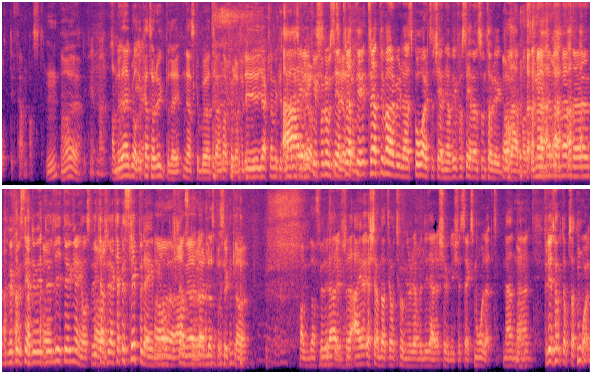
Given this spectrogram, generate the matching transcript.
85 bast. Mm. Ja, ja. Ja men det är bra, då kan jag ta rygg på dig när jag ska börja träna för det. För det är ju jäkla mycket träning Ah, som behövs. vi får nog se. triathlon. 30, 30 varv i det där spåret så känner jag vi får se vem som tar rygg på Ja. Alltså. Men, men, men eh, vi får se. Du, är- du är lite yngre än jag så vi Ja. kanske, jag kanske slipper dig i min Ja, ja, jag är värdelös på att cykla. Halvdassig För det där, för, nej, jag kände att jag var tvungen att revidera 2026 målet. Men, eh, för det är ett högt uppsatt mål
